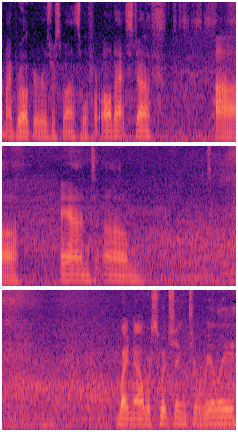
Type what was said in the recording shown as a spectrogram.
My broker is responsible for all that stuff, uh, and um, right now we're switching to Reali,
